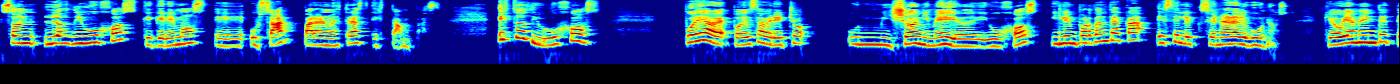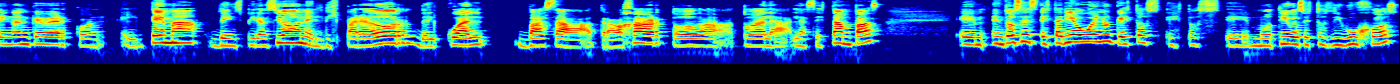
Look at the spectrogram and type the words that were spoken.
Son los dibujos que queremos eh, usar para nuestras estampas. Estos dibujos Puede haber, podés haber hecho un millón y medio de dibujos y lo importante acá es seleccionar algunos que obviamente tengan que ver con el tema de inspiración, el disparador del cual vas a trabajar todas las estampas. Em, entonces estaría bueno que estos, estos eh, motivos, estos dibujos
